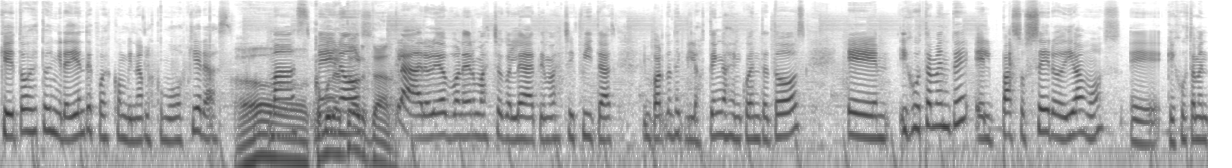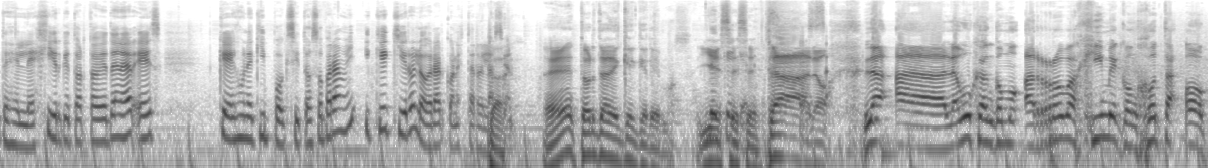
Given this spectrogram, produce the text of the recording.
que todos estos ingredientes puedes combinarlos como vos quieras. Ah, más, como una menos. torta. Claro, le voy a poner más chocolate, más chispitas. Lo importante es que los tengas en cuenta todos. Eh, y justamente el paso cero, digamos, eh, que justamente es elegir qué torta voy a tener, es que es un equipo exitoso para mí y qué quiero lograr con esta relación. ¿Eh? Torta de qué queremos. Y ¿De ese qué es el- queremos? Claro. La, ah, la buscan como arroba Jime con JOC.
